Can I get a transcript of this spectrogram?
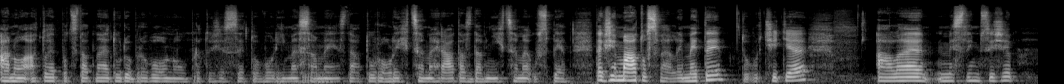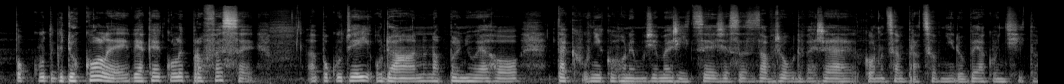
Ano, a to je podstatné, tu dobrovolnou, protože si to volíme sami, zda tu roli chceme hrát a zda v ní chceme uspět. Takže má to své limity, to určitě, ale myslím si, že pokud kdokoliv v jakékoliv profesi, pokud je jí odán, naplňuje ho, tak u nikoho nemůžeme říci, že se zavřou dveře koncem pracovní doby a končí to.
